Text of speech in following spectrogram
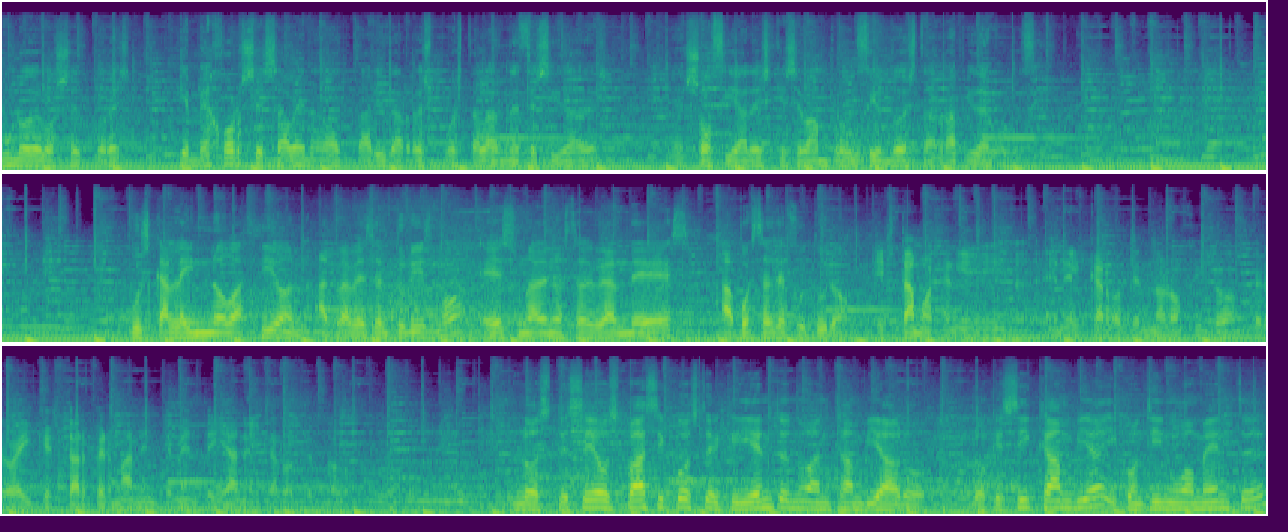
uno de los sectores que mejor se saben adaptar y dar respuesta a las necesidades eh, sociales que se van produciendo de esta rápida evolución. Buscar la innovación a través del turismo es una de nuestras grandes apuestas de futuro. Estamos en el, en el carro tecnológico, pero hay que estar permanentemente ya en el carro tecnológico. Los deseos básicos del cliente no han cambiado. Lo que sí cambia y continuamente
